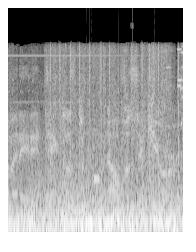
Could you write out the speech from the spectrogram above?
dominated. Take those. Alpha secure.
